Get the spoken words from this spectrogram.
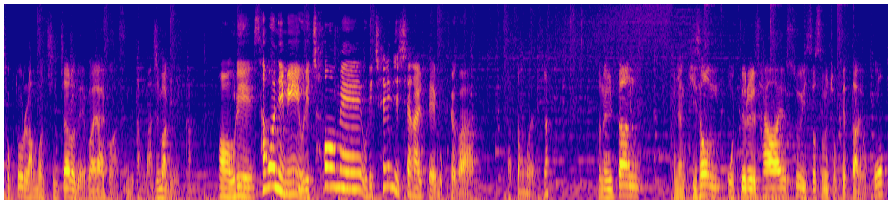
속도를 한번 진짜로 내봐야 할 것 같습니다. 마지막이니까. 어, 우리 상호님이 우리 처음에 우리 챌린지 시작할 때 목표가 어떤 거였죠? 저는 일단 그냥 기성 옷들을 살 수 있었으면 좋겠다였고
